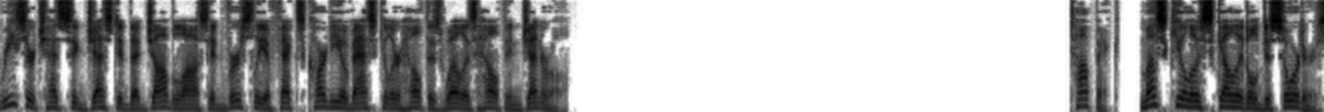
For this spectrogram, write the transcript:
Research has suggested that job loss adversely affects cardiovascular health as well as health in general. Musculoskeletal disorders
